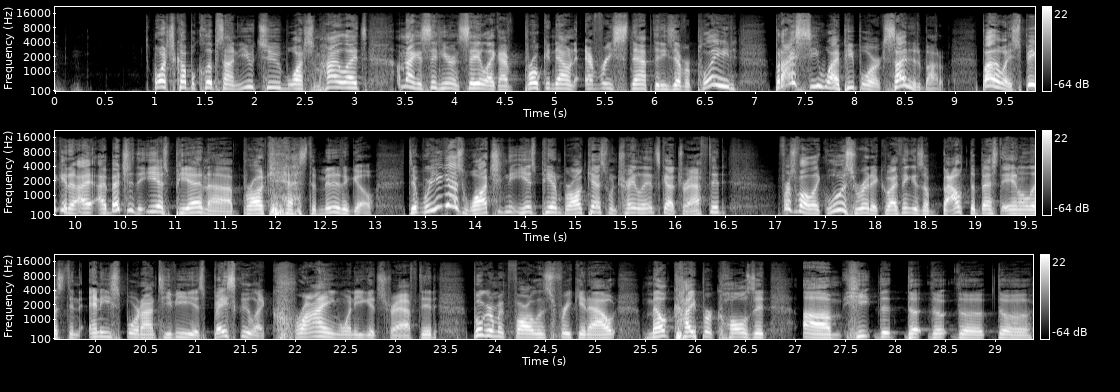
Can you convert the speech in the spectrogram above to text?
Watch a couple clips on YouTube, watch some highlights. I'm not going to sit here and say like I've broken down every snap that he's ever played, but I see why people are excited about him. By the way, speaking of, I, I you the ESPN uh, broadcast a minute ago. Did, were you guys watching the ESPN broadcast when Trey Lance got drafted? First of all, like Louis Riddick, who I think is about the best analyst in any sport on TV, is basically like crying when he gets drafted. Booger McFarland's freaking out. Mel Kiper calls it um, he the the the the the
